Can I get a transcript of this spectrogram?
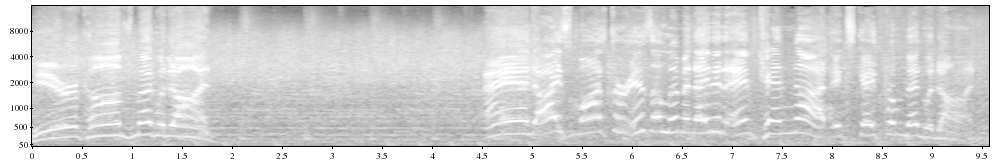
Here comes Megalodon. And Ice Monster is eliminated and cannot escape from Megalodon.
